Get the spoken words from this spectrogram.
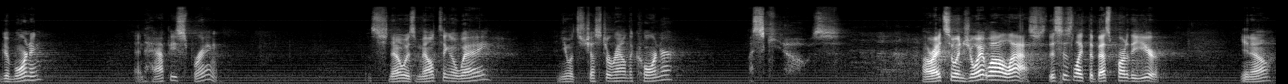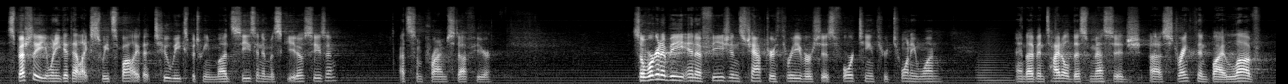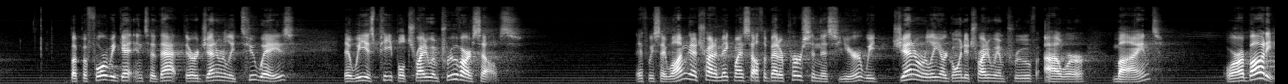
Good morning and happy spring. The snow is melting away, and you know what's just around the corner? Mosquitoes. All right, so enjoy it while it lasts. This is like the best part of the year, you know? Especially when you get that like sweet spot, like that two weeks between mud season and mosquito season. That's some prime stuff here. So we're going to be in Ephesians chapter 3, verses 14 through 21. And I've entitled this message, uh, Strengthened by Love. But before we get into that, there are generally two ways that we as people try to improve ourselves. If we say, Well, I'm going to try to make myself a better person this year, we generally are going to try to improve our mind or our body.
